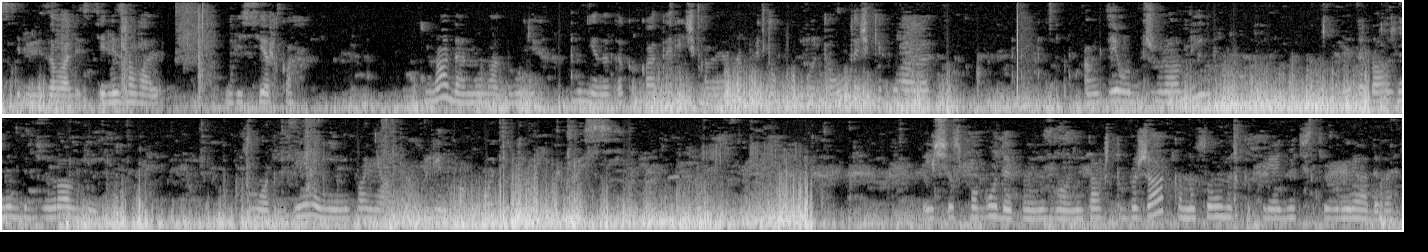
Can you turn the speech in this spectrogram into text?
Стерилизовали. Стерилизовали. Стилизовали. Беседка. Надо, ну ладони. Ну нет, это какая-то речка, наверное, приток какой-то. Уточки плавают. А где вот журавли? Это должны быть журавли. Вот, где они, непонятно. Блин, какой тут вид красивый. Еще с погодой повезло. Не так, чтобы жарко, но солнышко периодически выглядывает.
